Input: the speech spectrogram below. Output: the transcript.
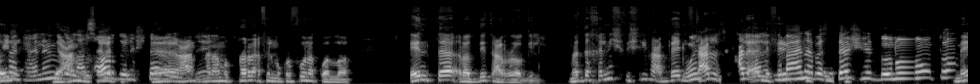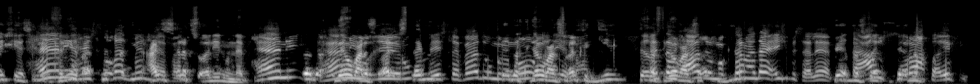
هاني. هننزل يا عم على الأرض نشتغل يا عم أنا مضطر أقفل ميكروفونك والله. أنت رديت على الراجل. ما تدخلنيش في شريف عبادي تعال في الحلقة اللي فاتت ما أنا بستشهد بنقطة. ماشي يا سيدي هاني هيستفاد منها عايز أسألك سؤالين والنبي هاني تجاوب على سؤال اسلامي هيستفادوا من تقدر النقطة تجاوب على سؤال في الدين؟ تقدر تجاوب على سؤال المجتمع ده؟ يعيش بسلام. أنت عاوز صراع طائفي.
